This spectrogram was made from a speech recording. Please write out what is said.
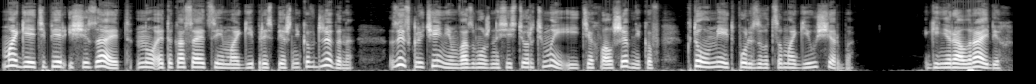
Магия теперь исчезает, но это касается и магии приспешников Джегана, за исключением, возможно, сестер тьмы и тех волшебников, кто умеет пользоваться магией ущерба. Генерал Райбих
